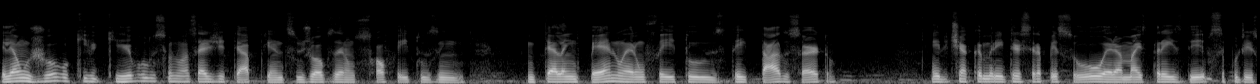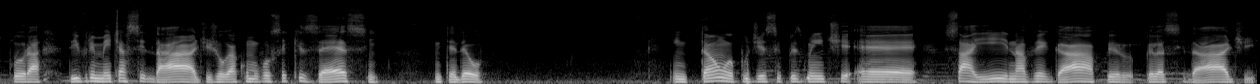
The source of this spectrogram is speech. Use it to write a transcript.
Ele é um jogo que, que revolucionou a série GTA, porque antes os jogos eram só feitos em, em tela em pé, não eram feitos deitados, certo? Ele tinha câmera em terceira pessoa, era mais 3D, você podia explorar livremente a cidade, jogar como você quisesse, entendeu? Então eu podia simplesmente é, sair, navegar per, pela cidade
